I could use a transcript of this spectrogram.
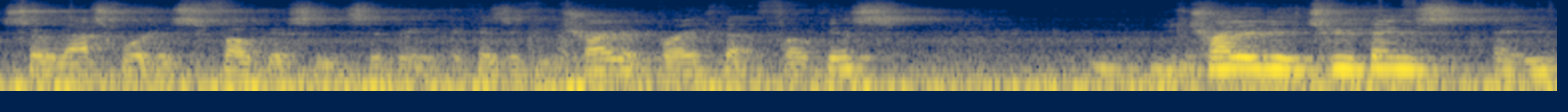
So that's where his focus needs to be. Because if you try to break that focus, you try to do two things, and you,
